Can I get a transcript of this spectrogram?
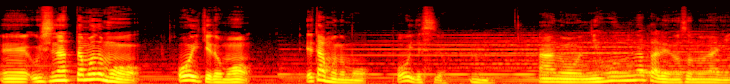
えー、失ったものも多いけども、得たものも多いですよ。うん。あの、日本の中でのその何？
